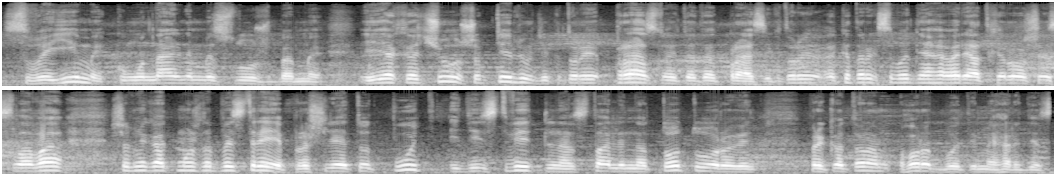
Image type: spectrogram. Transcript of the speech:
своими коммунальными службами. И я хочу, чтобы те люди, которые празднуют этот праздник, которые, о которых сегодня говорят хорошие слова, чтобы они как можно быстрее прошли этот путь и действительно стали на тот уровень, при котором город будет ими гордиться.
